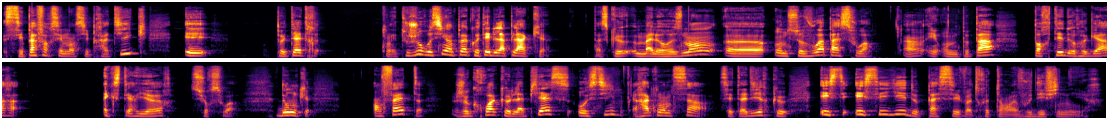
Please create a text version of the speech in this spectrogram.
c'est pas forcément si pratique, et peut-être qu'on est toujours aussi un peu à côté de la plaque, parce que malheureusement, euh, on ne se voit pas soi, hein, et on ne peut pas porter de regard extérieur sur soi. Donc, en fait, je crois que la pièce aussi raconte ça. C'est-à-dire que essayez de passer votre temps à vous définir.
